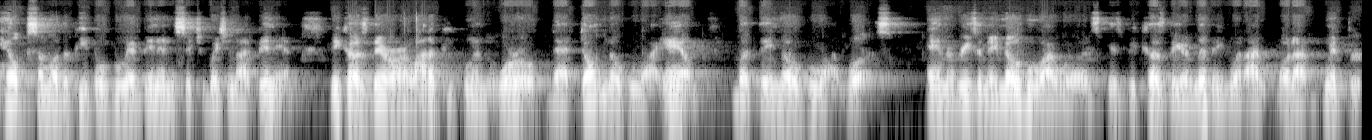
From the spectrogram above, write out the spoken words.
help some other people who have been in the situation I've been in. Because there are a lot of people in the world that don't know who I am, but they know who I was. And the reason they know who I was is because they are living what I what I went through.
